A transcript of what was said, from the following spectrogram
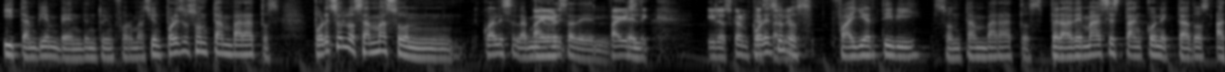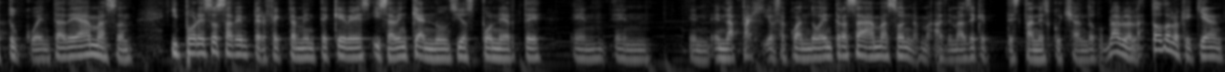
y también venden tu información. Por eso son tan baratos. Por eso los Amazon, ¿cuál es la mierda esa del Fire Stick? Y los Chromecast Por eso también. los Fire TV son tan baratos, pero además están conectados a tu cuenta de Amazon y por eso saben perfectamente qué ves y saben qué anuncios ponerte en, en, en- en la página. O sea, cuando entras a Amazon, además de que te están escuchando, bla, bla, bla, todo lo que quieran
